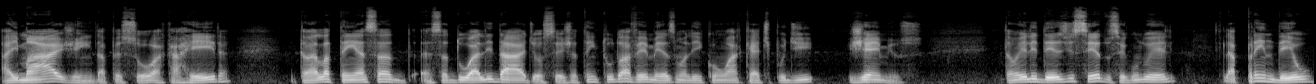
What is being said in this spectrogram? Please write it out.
a, imagem da pessoa, a carreira. Então ela tem essa, essa dualidade, ou seja, tem tudo a ver mesmo ali com o arquétipo de gêmeos. Então ele desde cedo, segundo ele, ele aprendeu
